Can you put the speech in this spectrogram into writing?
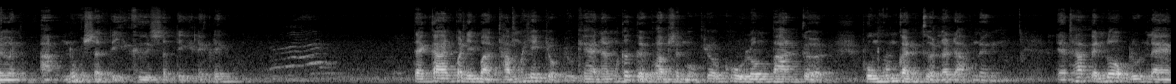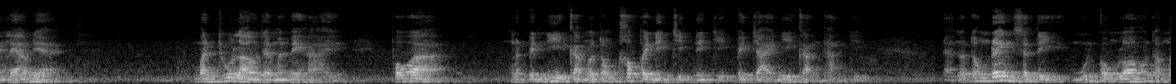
ริญอนุสติคือสติเล็กๆ แต่การปฏิบัติธรรมไม่ใช่จบอยู่แค่นั้น มันก็เกิดความสงบชั่วคู่ลมปานเกิด ภูมิคุ้มกันเกิดระดับหนึ่ง แต่ถ้าเป็นโรครุนแรงแล้วเนี่ย มันทุเลาแต่มันไม่หาย เพราะว่ามันเป็นหนี้กรรมเราต้องเข้าไปในจิตในจิตไปจ่ายหนี้กรรมทางจิต เราต้องเร่งสติหมุนกงล้อของธรรม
